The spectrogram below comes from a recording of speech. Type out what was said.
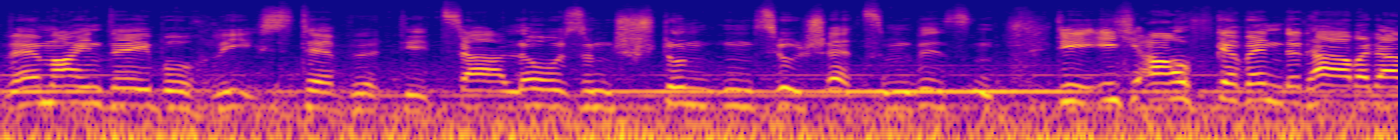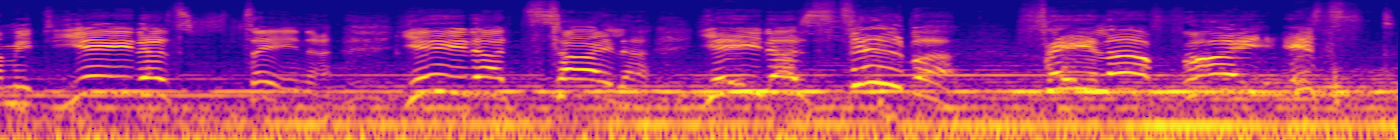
Wer mein Drehbuch liest, der wird die zahllosen Stunden zu schätzen wissen, die ich aufgewendet habe, damit jede Szene, jeder Zeile, jeder Silber fehlerfrei ist.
